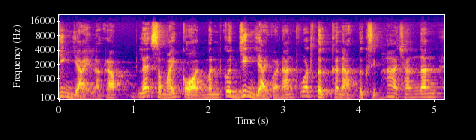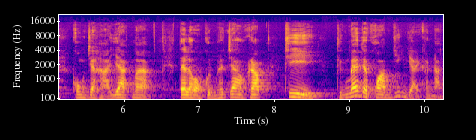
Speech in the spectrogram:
ยิ่งใหญ่แล้วครับ และสมัยก่อนมันก็ยิ่งใหญ่กว่านั้น เพราะว่าตึกขนาดตึก 15 ชั้นนั้น คงจะหายากมาก แต่เราขอบคุณพระเจ้าครับ ที่ถึงแม้แต่ความยิ่งใหญ่ขนาด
